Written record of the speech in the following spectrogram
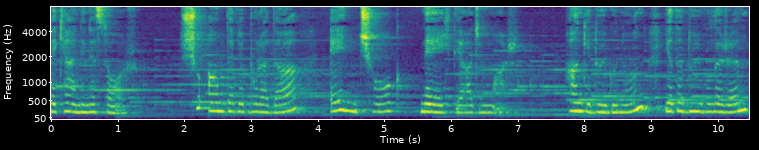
ve kendine sor. Şu anda ve burada en çok neye ihtiyacım var? Hangi duygunun ya da duyguların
